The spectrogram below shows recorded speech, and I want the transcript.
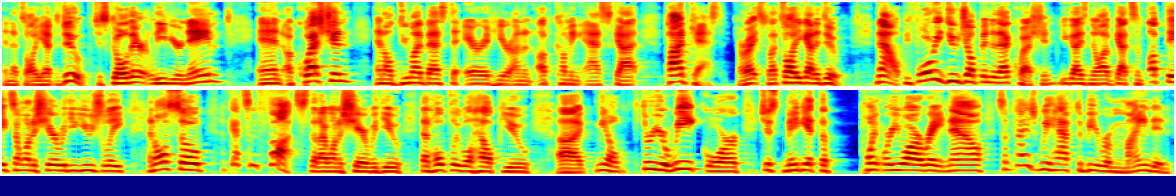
And that's all you have to do. Just go there, leave your name and a question, and I'll do my best to air it here on an upcoming Ask Scott podcast. All right, so that's all you got to do. Now, before we do jump into that question, you guys know I've got some updates I want to share with you usually, and also I've got some thoughts that I want to share with you that hopefully will help you, uh, you know, through your week or just maybe at the point where you are right now, sometimes we have to be reminded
